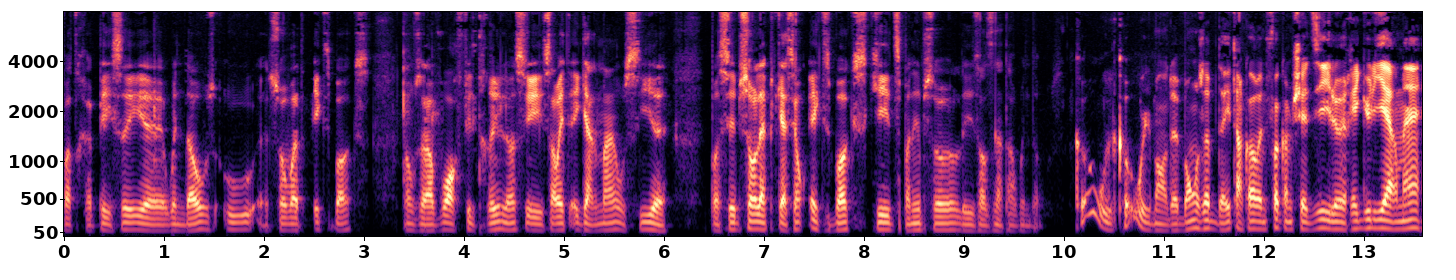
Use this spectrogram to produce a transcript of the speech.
votre PC Windows ou sur votre Xbox, donc vous allez pouvoir filtrer. Là, ça va être également aussi possible sur l'application Xbox qui est disponible sur les ordinateurs Windows. Cool, cool. Bon, de bons updates. Encore une fois, comme je te dis, régulièrement,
